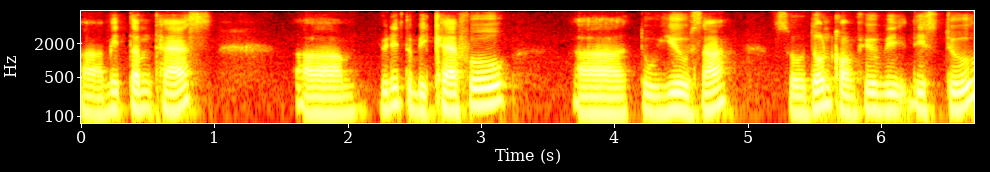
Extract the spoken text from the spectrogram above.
uh, midterm tests. Um, you need to be careful uh, to use. Huh? So don't confuse these two.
